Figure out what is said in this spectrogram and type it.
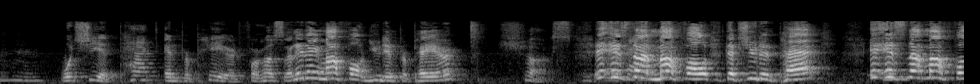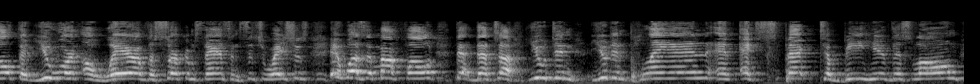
mm-hmm. what she had packed and prepared for her son. It ain't my fault you didn't prepare. Shucks. It, it's not my fault that you didn't pack. It's not my fault that you weren't aware of the circumstance and situations. It wasn't my fault that that uh, you didn't you didn't plan and expect to be here this long.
